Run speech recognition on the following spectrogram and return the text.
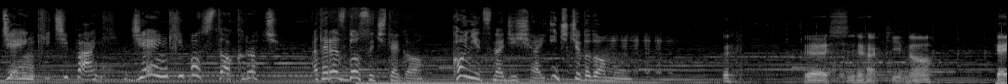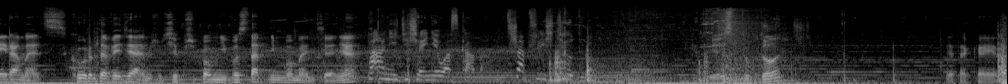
Dzięki ci, pani. Dzięki po stokroć. A teraz dosyć tego. Koniec na dzisiaj. Idźcie do domu. Wieśniaki, no. Keira Metz. Kurde, wiedziałem, że mi się przypomni w ostatnim momencie, nie? Pani dzisiaj niełaskawa. Trzeba przyjść jutro. Jest tu ktoś? Gdzie ta Keira?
